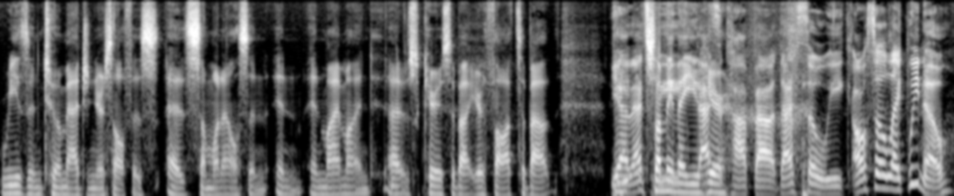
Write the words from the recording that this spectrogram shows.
reason to imagine yourself as as someone else. In in in my mind, I was curious about your thoughts about. Yeah, that's something weak. that you that's hear. That's cop out. That's so weak. Also, like we know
